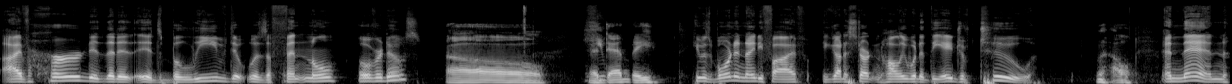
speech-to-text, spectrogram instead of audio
I've heard that it, it's believed it was a fentanyl overdose. Oh, He- deadly. He was born in 95. He got a start in Hollywood at the age of two. Wow. And then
